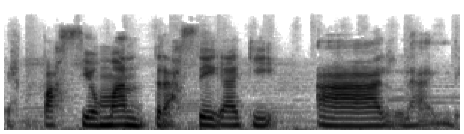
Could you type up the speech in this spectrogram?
espacio mantra siga aquí al aire.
